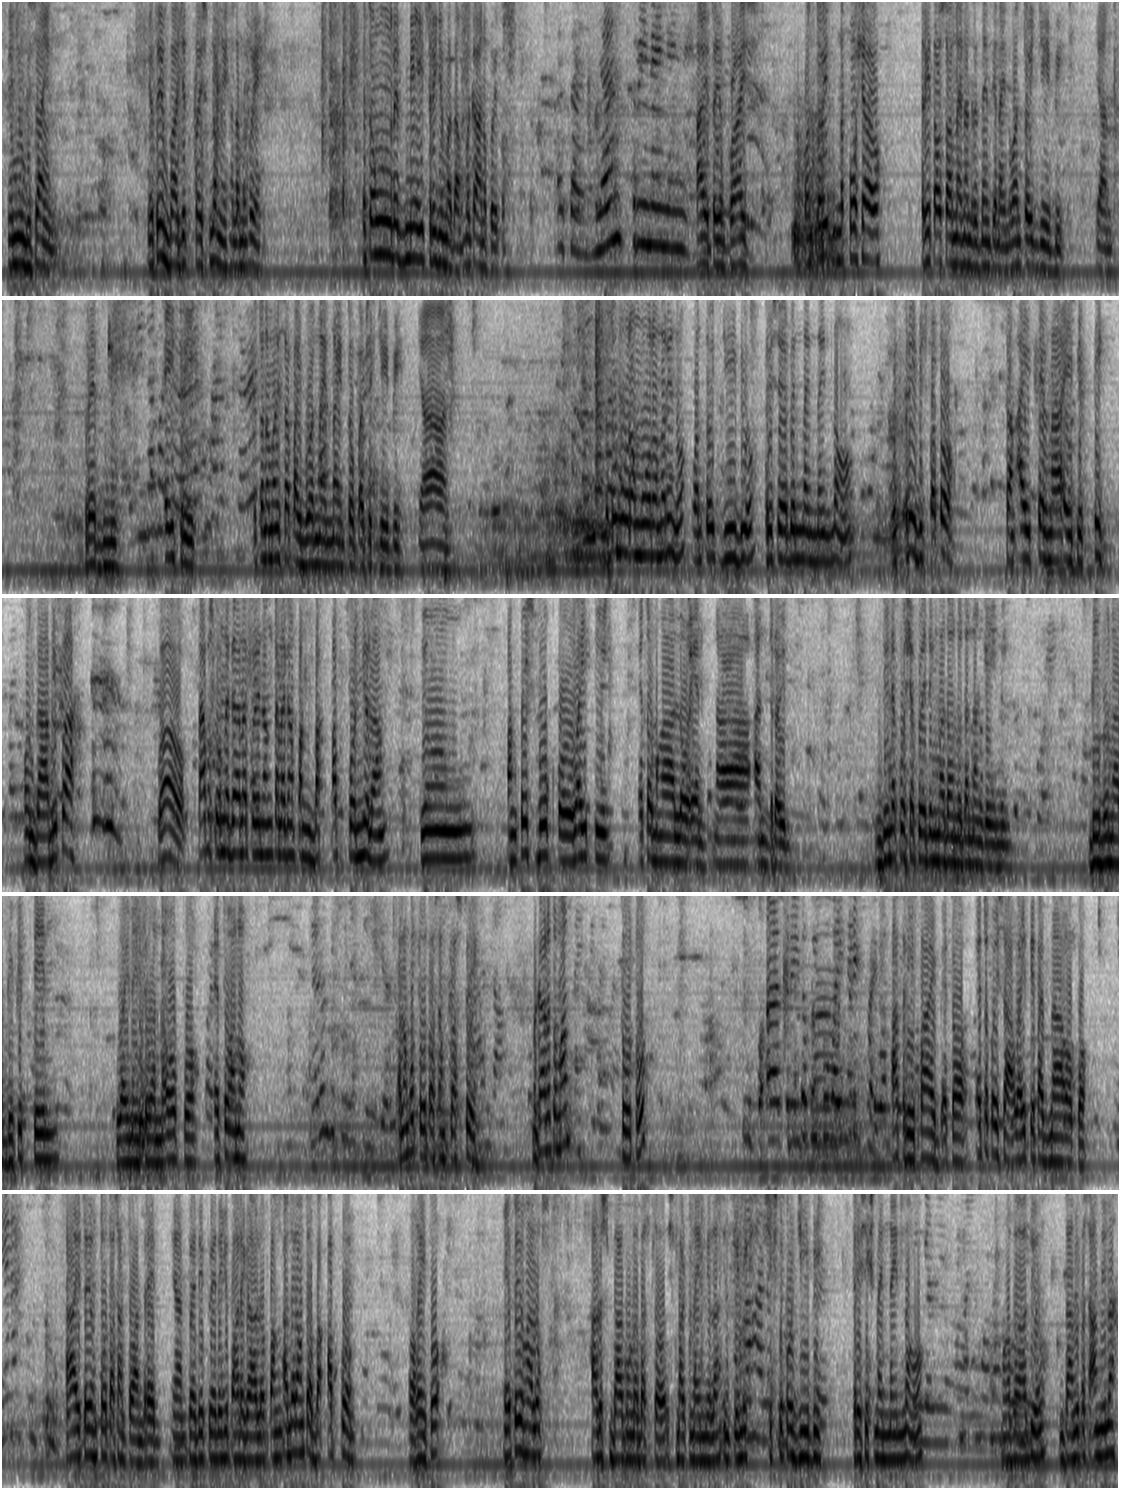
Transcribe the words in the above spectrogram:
Yan yung design. Ito yung budget price lang eh. Alam ko eh. Itong Redmi A3 nyo, madam. Magkano po ito? Asan? Yan, 3999. Ah, ito yung price. 128 na po siya, oh. 3,999. 128 GB. Yan. Redmi A3. Ito naman isa 5199 to 56 GB. Yan. Ito murang-mura na rin, oh. 128 GB, oh. 3799 lang, oh. With previous pa to. Isang itel na A50. Oh, Ang dami pa. Wow. Tapos kung naghanap kayo ng talagang pang backup phone nyo lang, yung pang Facebook or YT, ito mga low-end na Android. Hindi na po siya pwedeng ma-downloadan ng gaming. Vivo na B15, Y91 na Oppo. Ito ano, Meron dito niya single. alam ko 2,000 plus to eh. Magkano to ma'am? 22? Ah, 3, Ito, Vivo Y95. Ah, 35. Ito, ito po isa, YT5 na Oppo. Yan ang 22. Ah, ito yung 2,200. Yan, pwede, pwede nyo pang regalo. Pang ano lang to, backup phone. Okay po. Ito yung halos, halos bagong labas to. Smart 9 nila. Infinix, 64 GB. 3699 lang oh. Mga body oh. Ang dami pa sa kanila.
